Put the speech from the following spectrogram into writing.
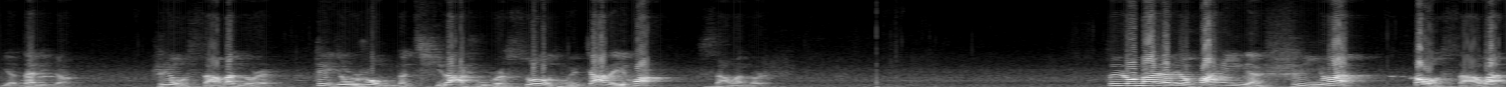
也在里边，只有三万多人。这就是说，我们的齐大叔和所有同学加在一块儿，三万多人。最终大家就发现一点：十一万到三万，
